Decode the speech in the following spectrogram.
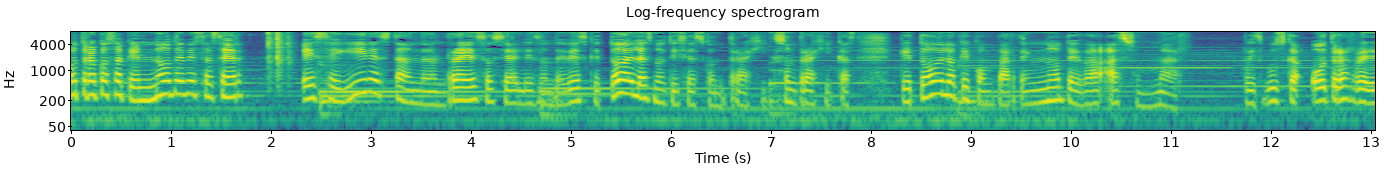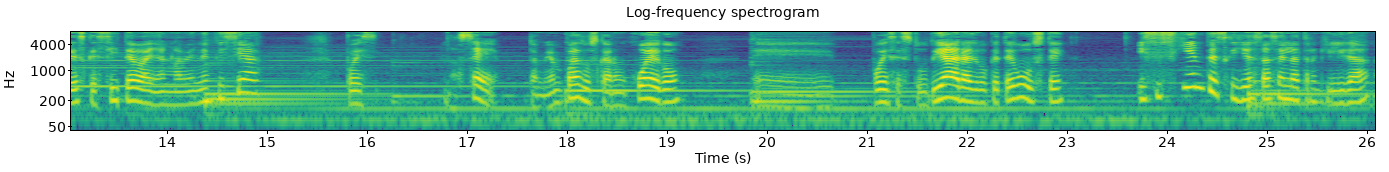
Otra cosa que no debes hacer es seguir estando en redes sociales donde ves que todas las noticias son trágicas, que todo lo que comparten no te va a sumar. Pues busca otras redes que sí te vayan a beneficiar. Pues, no sé, también puedes buscar un juego eh, puedes estudiar algo que te guste y si sientes que ya estás en la tranquilidad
